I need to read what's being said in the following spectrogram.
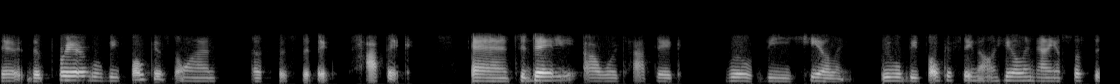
The, the prayer will be focused on a specific topic. And today, our topic will be healing. We will be focusing on healing. I am Sister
